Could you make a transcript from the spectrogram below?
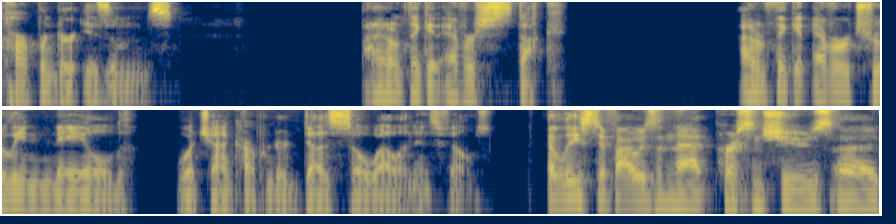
Carpenter isms, but I don't think it ever stuck. I don't think it ever truly nailed what John Carpenter does so well in his films. At least if I was in that person's shoes, uh,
